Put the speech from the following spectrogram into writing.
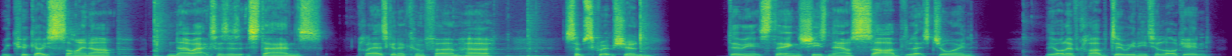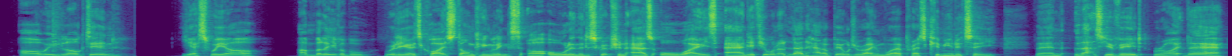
We could go sign up. No access as it stands. Claire's going to confirm her subscription, doing its thing. She's now subbed. Let's join the Olive Club. Do we need to log in? Are we logged in? Yes, we are. Unbelievable. Really, it's quite stonking. Links are all in the description as always. And if you want to learn how to build your own WordPress community, then that's your vid right there.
